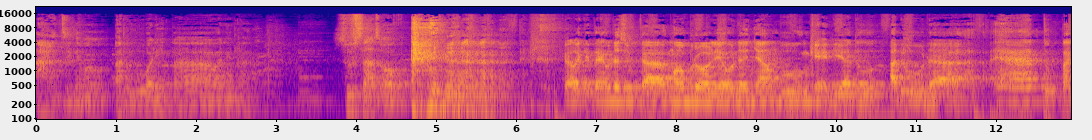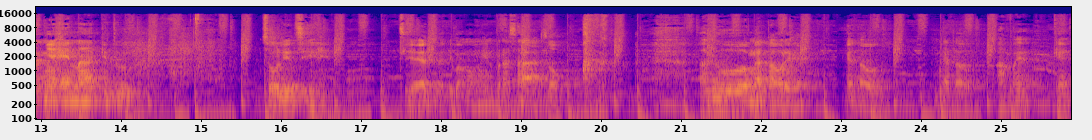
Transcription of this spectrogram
anjing emang aduh wanita wanita. Susah sob. Kalau kita yang udah suka ngobrol ya udah nyambung kayak dia tuh aduh udah ya tupaknya enak gitu. Sulit sih. Cia tiba-tiba ngomongin perasaan sob. Aduh nggak tahu deh. Nggak tahu. Nggak tahu. Apa ya? Kayak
